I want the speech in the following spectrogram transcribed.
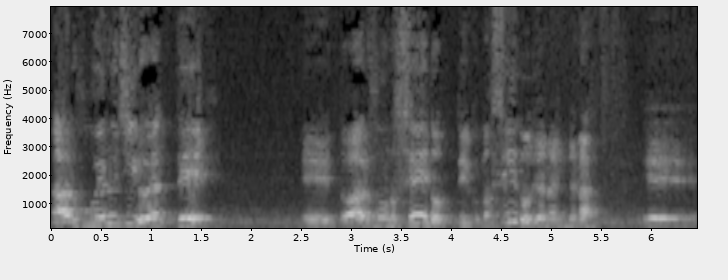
RFNG をやって、えーと、RF の精度っていうか、まあ、精度じゃないんだな、え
